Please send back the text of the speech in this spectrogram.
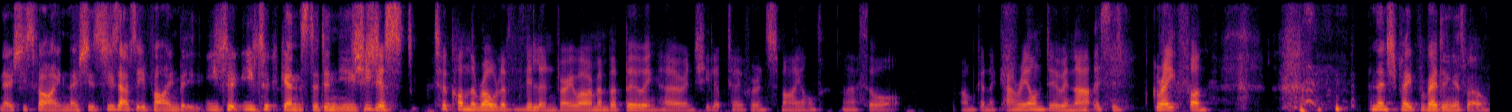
No, she's fine. No, she's she's absolutely fine. But you She- took you took against her, didn't you? she just took on the role of villain very well. I remember booing her and she looked over and smiled. And I thought, I'm going to carry on doing that. This is great fun. and then she played for Reading as well.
